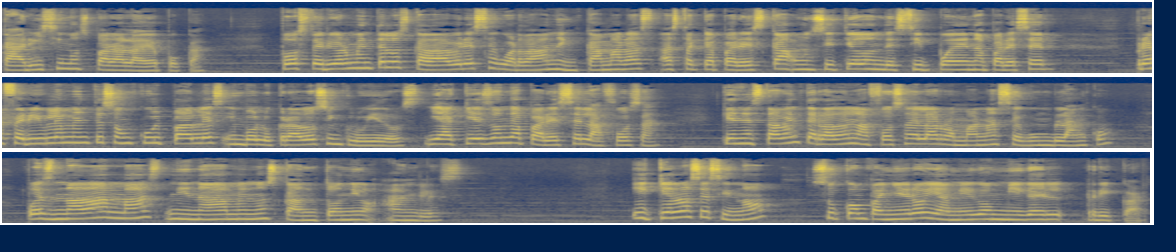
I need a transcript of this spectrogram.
carísimos para la época. Posteriormente los cadáveres se guardaban en cámaras hasta que aparezca un sitio donde sí pueden aparecer. Preferiblemente son culpables involucrados incluidos, y aquí es donde aparece la fosa, quien estaba enterrado en la fosa de la Romana según Blanco, pues nada más ni nada menos que Antonio Angles. ¿Y quién lo asesinó? Su compañero y amigo Miguel Ricard.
